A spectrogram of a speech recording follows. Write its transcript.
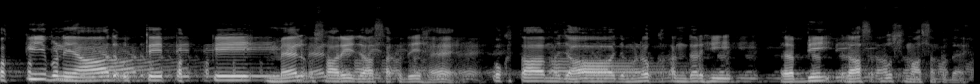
ਪੱਕੀ ਬੁਨਿਆਦ ਉੱਤੇ ਪੱਕੇ ਮਹਿਲ ਉਸਾਰੇ ਜਾ ਸਕਦੇ ਹੈ। ਪੁਖਤਾ ਮਜਾਜ ਮਨੁੱਖ ਅੰਦਰ ਹੀ ਰੱਬੀ ਰਸ ਨੂੰ ਸਮਾ ਸਕਦਾ ਹੈ।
